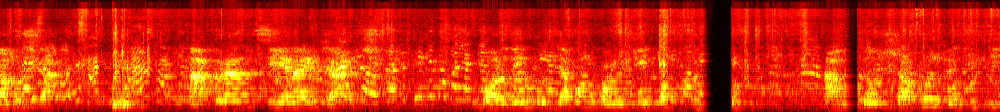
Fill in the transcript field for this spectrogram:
নমস্কার। আপনারা সিএনআই চার্চ বড়দিন উদযাপন কমিটির পক্ষ সকল অতিথি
